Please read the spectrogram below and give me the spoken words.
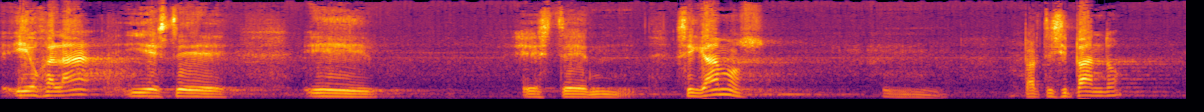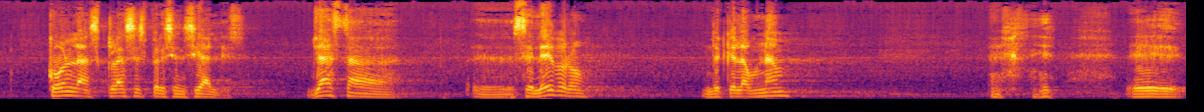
Y ojalá y este y este sigamos Mm, participando con las clases presenciales. Ya hasta eh, celebro de que la UNAM eh,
